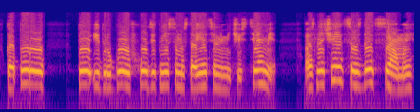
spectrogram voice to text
в которую то и другое входит не самостоятельными частями, означает создать самый,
